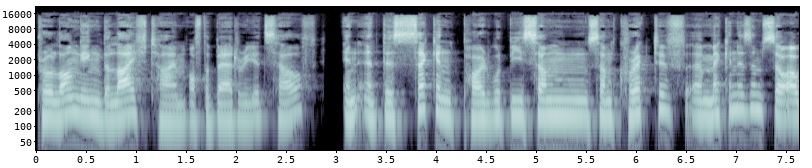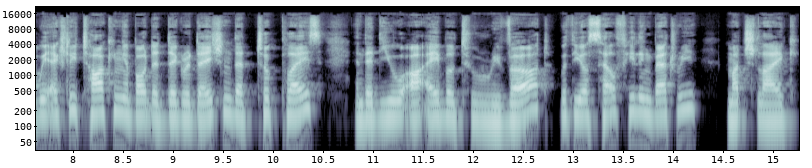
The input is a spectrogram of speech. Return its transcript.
prolonging the lifetime of the battery itself, and and the second part would be some some corrective uh, mechanisms. So, are we actually talking about a degradation that took place and that you are able to revert with your self healing battery, much like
